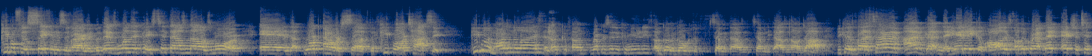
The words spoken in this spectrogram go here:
people feel safe in this environment, but there's one that pays $10,000 more and the work hours suck, the people are toxic. People in marginalized and unrepresented uh, communities are going to go with the $7,000, $70,000 job. Because by the time I've gotten the headache of all this other crap, that extra $10,000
